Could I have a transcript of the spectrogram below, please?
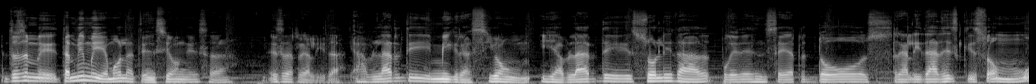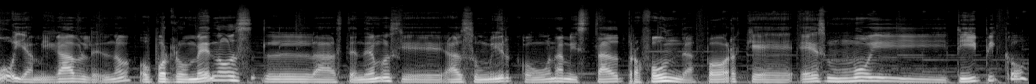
Entonces también me llamó la atención esa, esa realidad. Hablar de migración y hablar de soledad pueden ser dos realidades que son muy amigables, ¿no? O por lo menos las tenemos que asumir con una amistad profunda, porque es muy típico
